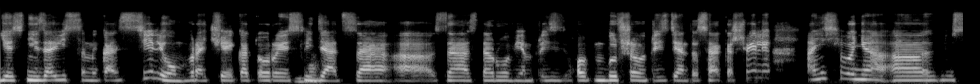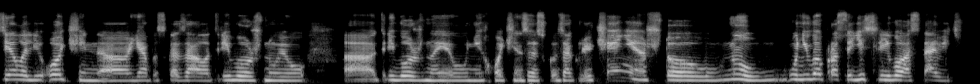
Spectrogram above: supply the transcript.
есть независимый консилиум врачей, которые следят за, за здоровьем бывшего президента Саакашвили, они сегодня сделали очень, я бы сказала, тревожную тревожное у них очень заключение, что ну, у него просто, если его оставить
